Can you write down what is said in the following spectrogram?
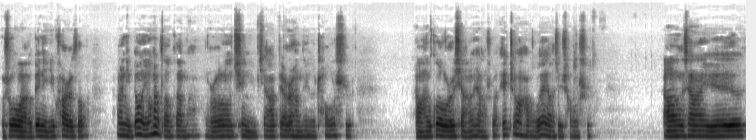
我说我要跟你一块儿走，他说你跟我一块儿走干嘛？我说去你家边上那个超市，然后过会儿想了想说，哎，正好我也要去超市，然后相当于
